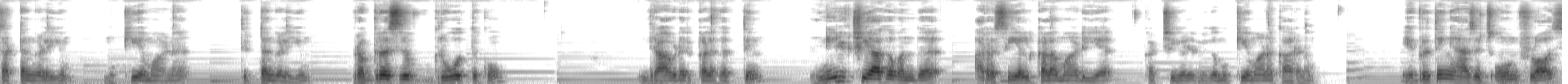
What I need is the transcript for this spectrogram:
சட்டங்களையும் முக்கியமான திட்டங்களையும் ப்ரொக்ரஸிவ் குரோத்துக்கும் திராவிடர் கழகத்தின் நீழ்ச்சியாக வந்த அரசியல் களமாடிய கட்சிகள் மிக முக்கியமான காரணம். Everything has its own flaws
